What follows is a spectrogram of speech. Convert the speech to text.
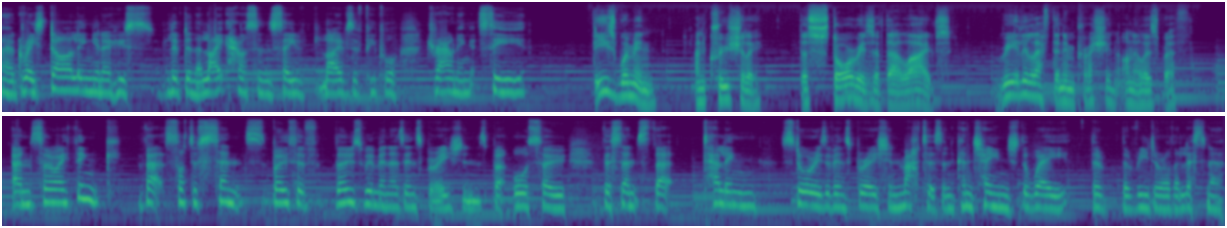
uh, Grace Darling, you know, who's lived in the lighthouse and saved lives of people drowning at sea. These women, and crucially, the stories of their lives, really left an impression on Elizabeth. And so I think that sort of sense, both of those women as inspirations, but also the sense that telling stories of inspiration matters and can change the way the, the reader or the listener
